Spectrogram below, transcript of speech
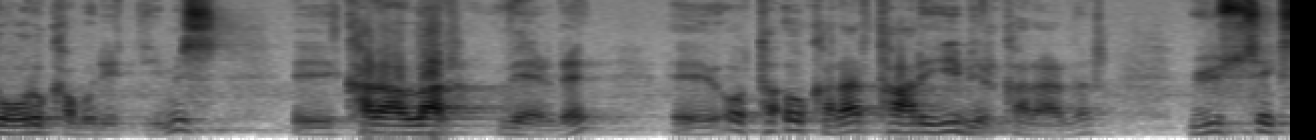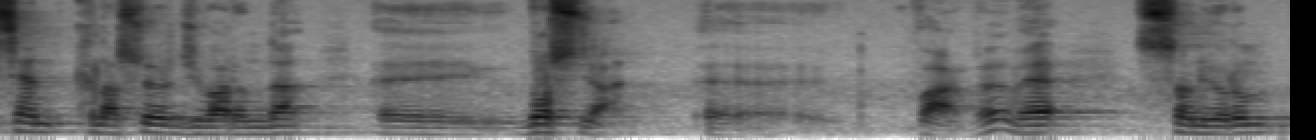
doğru kabul ettiğimiz e, kararlar verdi. E, o, ta, o karar tarihi bir karardır. 180 klasör civarında e, dosya e, vardı ve sanıyorum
